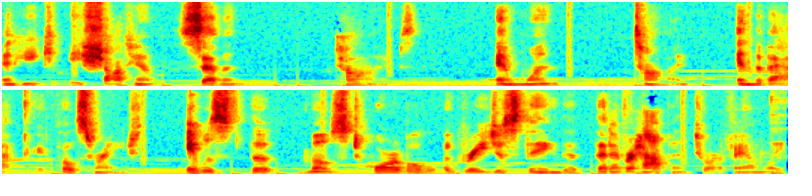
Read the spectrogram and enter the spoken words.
and he he shot him seven times, and one time in the back at close range. It was the most horrible, egregious thing that, that ever happened to our family.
